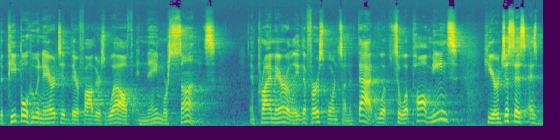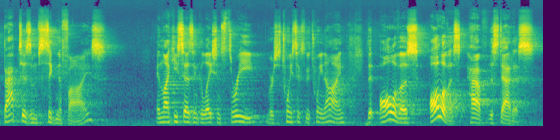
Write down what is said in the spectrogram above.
the people who inherited their father's wealth and name were sons, and primarily the firstborn son at that. So, what Paul means here, just as, as baptism signifies, and like he says in Galatians 3, verses 26 through 29, that all of us, all of us have the status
